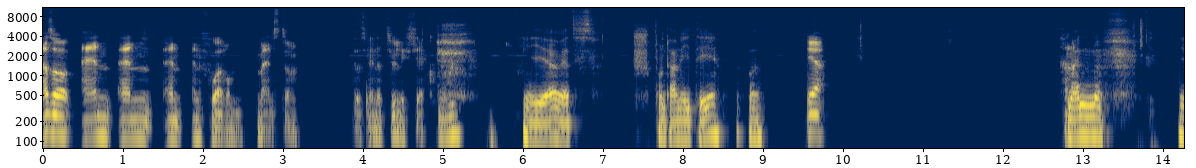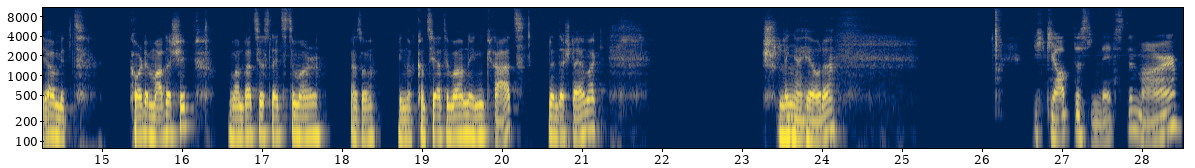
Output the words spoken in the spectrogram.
also ein, ein, ein, ein Forum, meinst du? Das wäre natürlich sehr cool. ja, wäre jetzt spontane Idee. Aber Ja. ich meine, ja, mit Call the Mothership, wann war es das letzte Mal? Also, wie noch Konzerte waren in Graz, in der Steiermark. Schon länger her, oder? Ich glaube, das letzte Mal,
